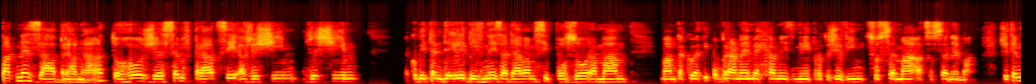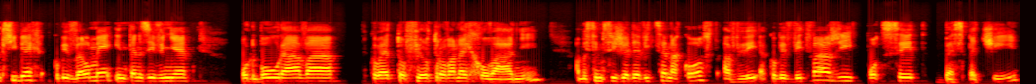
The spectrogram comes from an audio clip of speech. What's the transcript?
padne zábrana toho, že jsem v práci a řeším, řeším jakoby ten daily business a dávám si pozor a mám, mám takové ty obrané mechanismy, protože vím, co se má a co se nemá. Že ten příběh jakoby velmi intenzivně odbourává takové to filtrované chování a myslím si, že jde více na kost a vy, jakoby vytváří pocit bezpečí,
